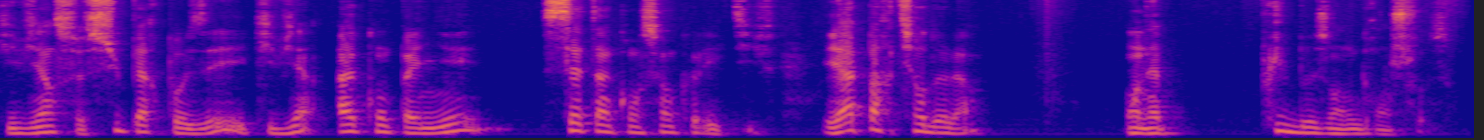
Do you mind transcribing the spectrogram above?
qui vient se superposer et qui vient accompagner cet inconscient collectif. Et à partir de là, on n'a plus besoin de grand-chose.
